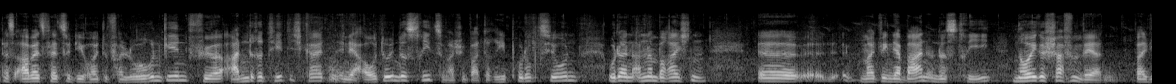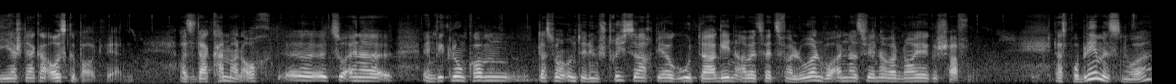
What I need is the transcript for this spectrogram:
dass Arbeitsplätze, die heute verloren gehen, für andere Tätigkeiten in der Autoindustrie, zum Beispiel Batterieproduktion oder in anderen Bereichen, äh, meinetwegen der Bahnindustrie, neu geschaffen werden, weil die ja stärker ausgebaut werden. Also da kann man auch äh, zu einer Entwicklung kommen, dass man unter dem Strich sagt, ja gut, da gehen Arbeitsplätze verloren, woanders werden aber neue geschaffen. Das Problem ist nur,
